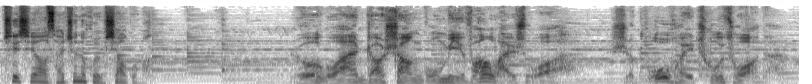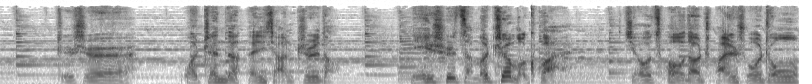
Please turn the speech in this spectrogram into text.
这些药材真的会有效果吗？如果按照上古秘方来说，是不会出错的。只是，我真的很想知道，你是怎么这么快，就凑到传说中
